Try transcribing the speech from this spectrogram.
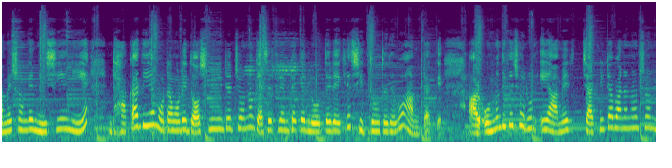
আমের সঙ্গে মিশিয়ে নিয়ে ঢাকা দিয়ে মোটামুটি দশ মিনিটের জন্য গ্যাসের ফ্লেমটাকে লোতে রেখে সিদ্ধ হতে দেবো আমটাকে। আর অন্যদিকে চলুন, এই আমের চাটনিটা বানানোর জন্য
